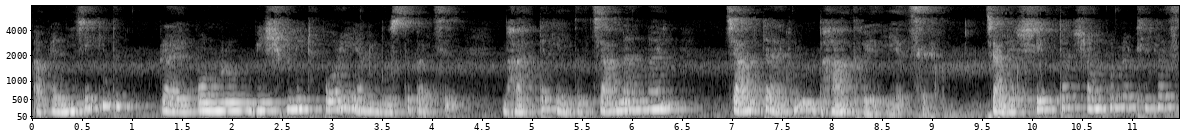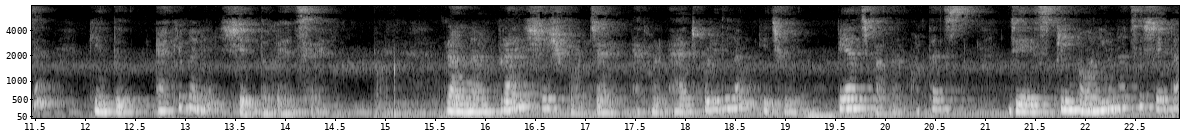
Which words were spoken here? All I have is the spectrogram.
আপনার নিজেই কিন্তু প্রায় পনেরো বিশ মিনিট পরেই আমি বুঝতে পারছি, ভাতটা কিন্তু চাল আর নাই, চালটা এখন ভাত হয়ে গিয়েছে। চালের শেপটা সম্পূর্ণ ঠিক আছে কিন্তু একেবারে সেদ্ধ হয়েছে। রান্নার প্রায় শেষ পর্যায়ে এখন অ্যাড করে দিলাম কিছু পেঁয়াজ পাতা, অর্থাৎ যে স্প্রিং অনিয়ন আছে সেটা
